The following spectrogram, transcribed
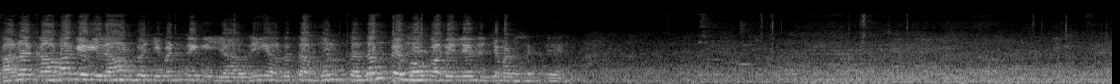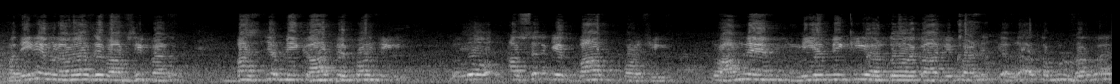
خانہ کعبہ کے خلاف کو چمٹنے کی اجازت نہیں، البتہ ملتظم پہ موقع بھی لے تو چمٹ سکتے ہیں۔ مدینہ منورہ سے واپسی پر بس جب میکات پہ پہنچی تو وہ اصل کے بعد پہنچی۔ تو ہم نے نیت بھی کی اور دو رکعت بھی پڑھ لی کہ اللہ قبول فرمائے۔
